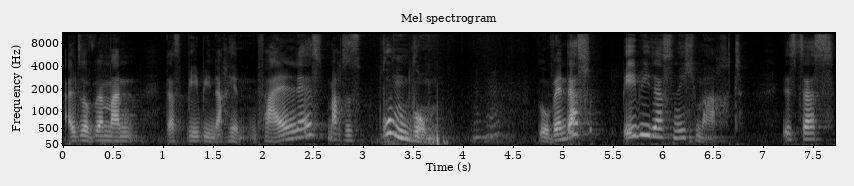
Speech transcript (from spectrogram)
Also wenn man das Baby nach hinten fallen lässt, macht es bum bum. Mhm. So, wenn das Baby das nicht macht, ist das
